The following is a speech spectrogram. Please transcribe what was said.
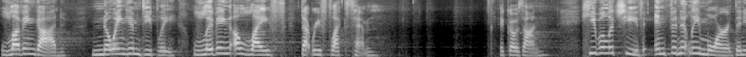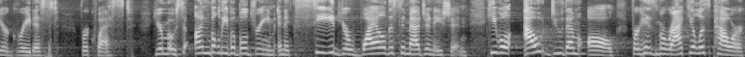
Loving God, knowing Him deeply, living a life that reflects Him. It goes on. He will achieve infinitely more than your greatest request, your most unbelievable dream, and exceed your wildest imagination. He will outdo them all, for his miraculous power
